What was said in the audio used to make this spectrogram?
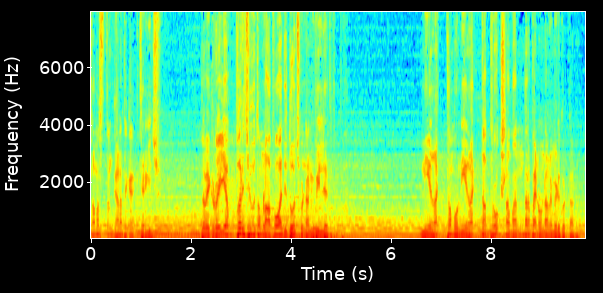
సమస్తం ఘనతగా జరిగించు. ఇక్కడ ఎవ్వరి జీవితంలో అపవాది దోచుకుంటానికి వీల్లేదు. నీ రక్తము నీ రక్త ప్రోక్షణం అందరిపైన ఉండాలని వేడుకుంటాను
